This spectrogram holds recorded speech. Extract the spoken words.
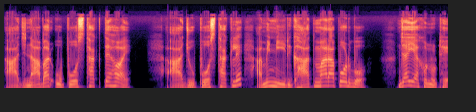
আজ না আবার উপোস থাকতে হয়। আজ উপোস থাকলে আমি নির্ঘাত মারা পড়ব। যাই এখন উঠে।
